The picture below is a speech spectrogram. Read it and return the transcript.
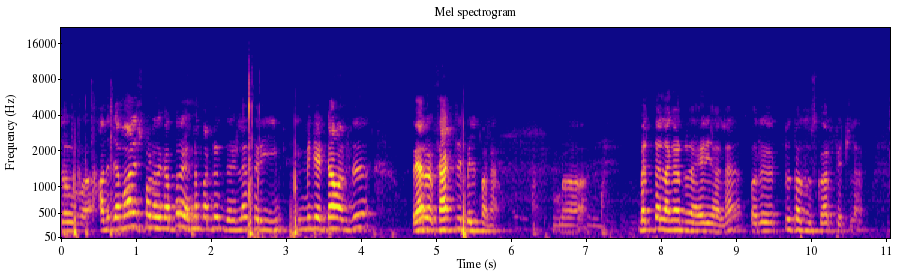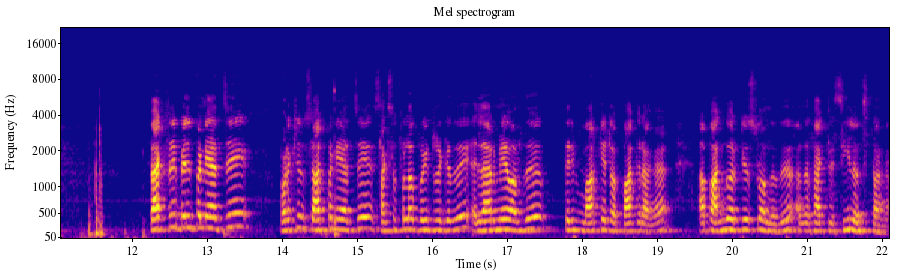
ஸோ அது டெமாலிஷ் பண்ணதுக்கப்புறம் என்ன பண்ணுறதுன்னு தெரியல. சரி இம்மிடியட்டாக வந்து வேற ஒரு ஃபேக்ட்ரி பில்ட் பண்ணேன் பெத்தல் நகர்ன்ற ஏரியாவில் ஒரு டூ தௌசண்ட் ஸ்கொயர் ஃபீட்டில் ஃபேக்ட்ரி பில்ட் பண்ணியாச்சு ப்ரொடக்ஷன் ஸ்டார்ட் பண்ணியாச்சு சக்ஸஸ்ஃபுல்லாக போயிட்டு இருக்குது எல்லாருமே வந்து திருப்பி மார்க்கெட்டில் பார்க்குறாங்க அப்போ அங்கே ஒரு டியூஸ் வந்தது. அந்த ஃபேக்ட்ரி சீல் வச்சுட்டாங்க.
